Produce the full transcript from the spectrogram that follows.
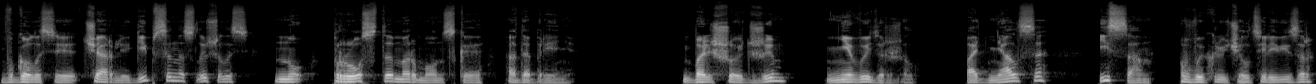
В голосе Чарли Гибсона слышалось, ну, просто мормонское одобрение. Большой Джим не выдержал, поднялся и сам выключил телевизор,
